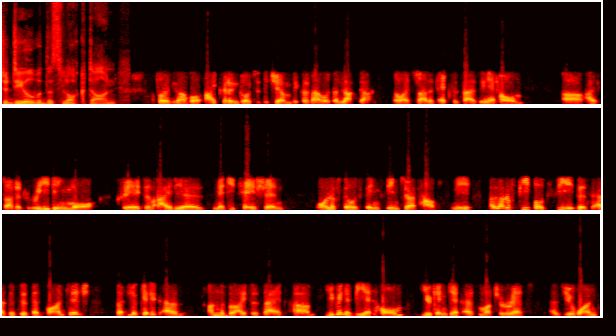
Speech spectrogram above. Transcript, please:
to deal with this lockdown? For example, I couldn't go to the gym because I was on lockdown. So I started exercising at home. Uh, I started reading more, creative ideas, meditation. All of those things seem to have helped me. A lot of people see this as a disadvantage, but look at it as on the brighter side. Um, you're going to be at home. You can get as much rest as you want,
